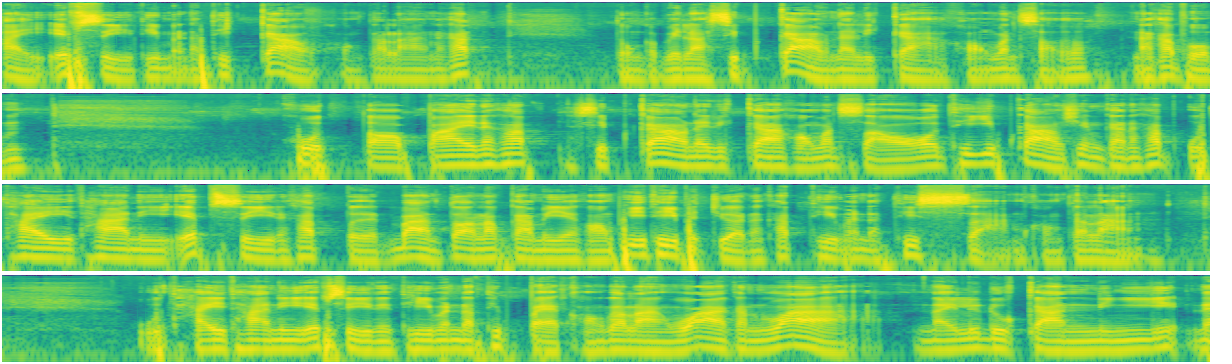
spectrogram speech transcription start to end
ทัย FC ทีมอันดับที่ 9 ของตารางนะครับ ตรงกับเวลา 19 นาฬิกาของวันเสาร์นะครับผมคู่ต่อไปนะครับ 19 นาฬิกาของวันเสาร์ที่ 29 เช่นกันนะครับ อุทัยธานี FC นะครับเปิดบ้านต้อนรับการมาเยือนของพี่ที่ประจวบนะครับทีมอันดับที่ 3 ของตาราง อุทัยธานี FC ในทีมอันดับที่ 8 ของตารางว่ากันว่าในฤดูกาลนี้ใน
